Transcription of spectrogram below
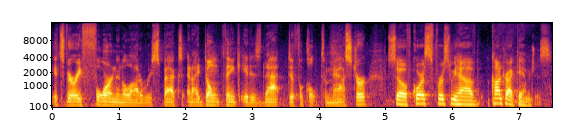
It's very foreign in a lot of respects, and I don't think it is that difficult to master. So, of course, first we have contract damages,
